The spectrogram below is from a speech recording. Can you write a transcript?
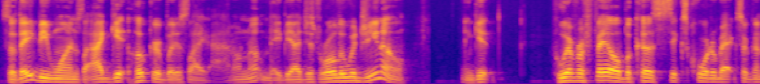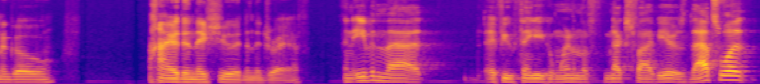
So they'd be ones like I get Hooker, but it's like I don't know. Maybe I just roll it with Gino and get whoever fell because six quarterbacks are gonna go higher than they should in the draft. And even that, if you think you can win in the next five years, that's what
